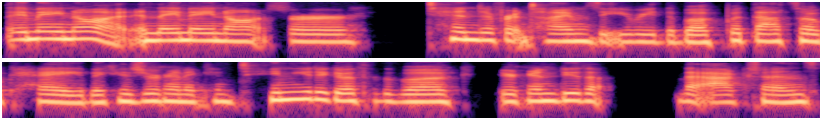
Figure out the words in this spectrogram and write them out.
They may not, and they may not for 10 different times that you read the book, but that's okay because you're going to continue to go through the book. You're going to do the, the actions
